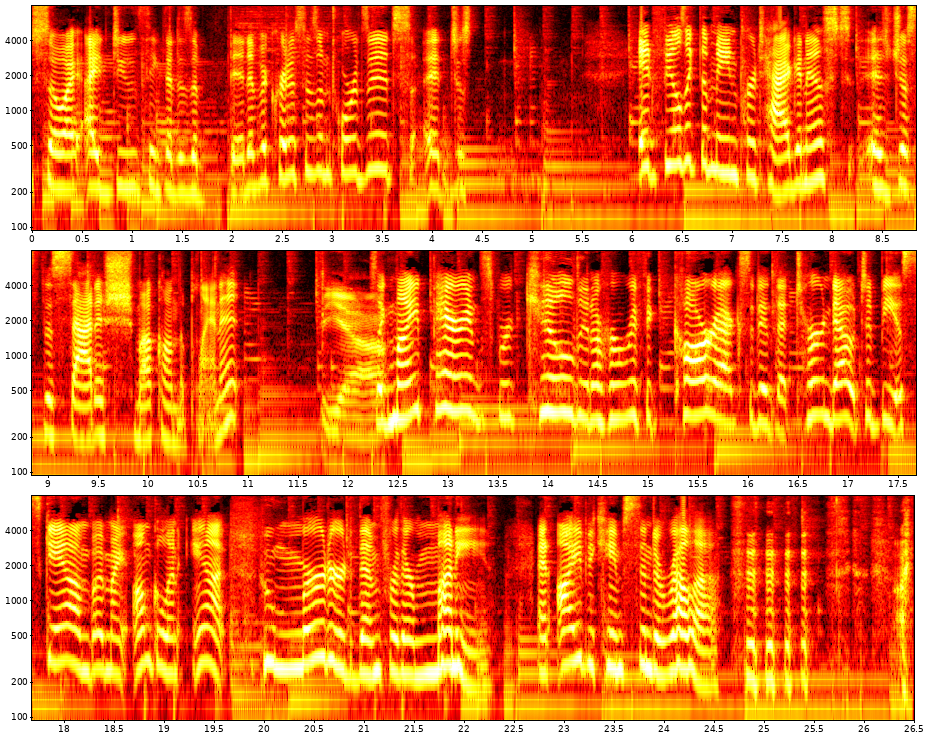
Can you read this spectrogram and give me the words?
So I, I do think that is a bit of a criticism towards it. It just it feels like the main protagonist is just the saddest schmuck on the planet. Yeah. It's like my parents were killed in a horrific car accident that turned out to be a scam by my uncle and aunt who murdered them for their money. And I became Cinderella. I,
